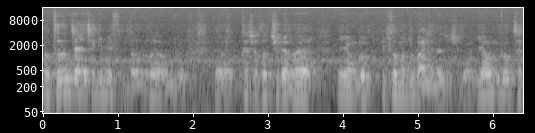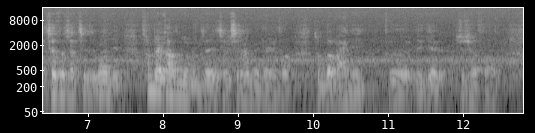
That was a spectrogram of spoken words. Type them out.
어, 들은 자의 책임이 있습니다. 그래서 여러분들 어, 가셔서 주변에 이 연극 입소문도 많이 내주시고 이 연극 자체도 자체지만 이 선배 강요 문제의 절실함에 대해서 좀 더 많이 그 얘기해 주셔서 아,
